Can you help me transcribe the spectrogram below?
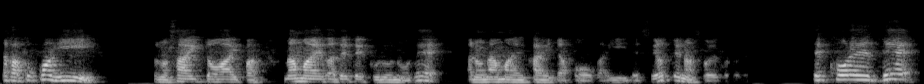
だからここにそのサイト iPad、名前が出てくるので、あの名前書いた方がいいですよっていうのはそういうことです。で、これで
